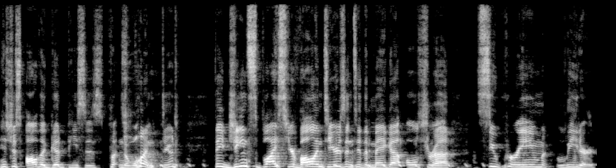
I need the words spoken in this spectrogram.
is just all the good pieces put into one, dude. They gene splice your volunteers into the mega ultra supreme leader.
